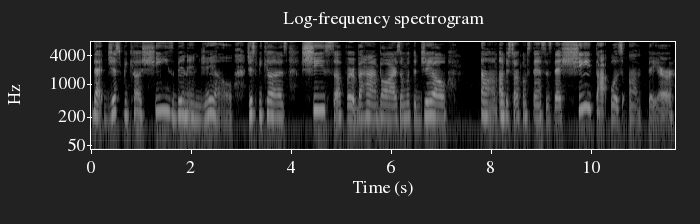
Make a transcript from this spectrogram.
that just because she's been in jail just because she's suffered behind bars and with the jail um, under circumstances that she thought was unfair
